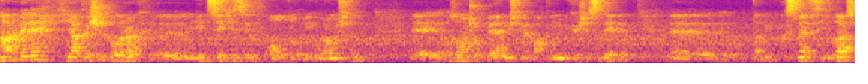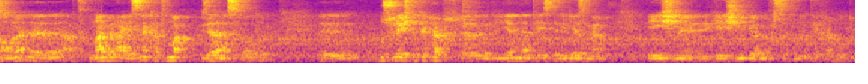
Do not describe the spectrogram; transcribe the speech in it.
Narven'e yaklaşık olarak e, 7-8 yıl oldu bir uğramıştım. E, o zaman çok beğenmiştim, hep aklımın bir köşesindeydi. E, tabii kısmet yıllar sonra e, artık Narven ailesine katılmak bize de nasip oldu. E, bu süreçte tekrar e, yeniden tesisleri gezme, değişimi, e, gelişimi görme fırsatını tekrar buldum.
